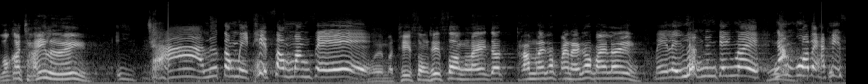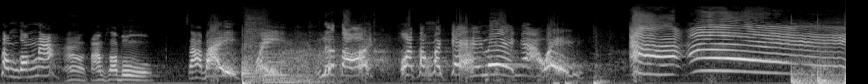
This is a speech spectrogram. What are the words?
ว่าก็ใช้เลยไอ้ชาเลือกต้องมีเทส่องมังเจโอ้ยมาที่ส่งที่ส่องอะไรจะทำอะไรก็ไปไหนก็ไปเลย ไม่เลยเรื่องจริงๆเลยงั้งวัวไปหาที่ส่องกองนะอ้าวตามซาบูสบายเว้ยเลือดต่อยว่าต้องมาแก้ให้เลยงาเว้ยอ่าอ้าย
